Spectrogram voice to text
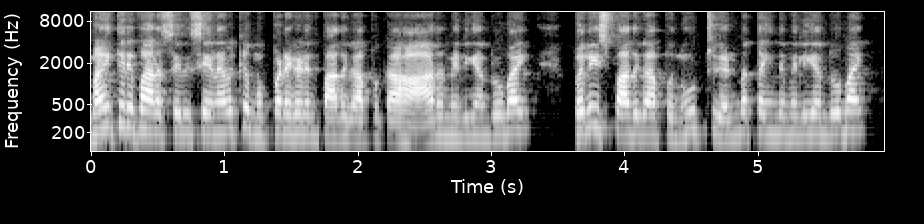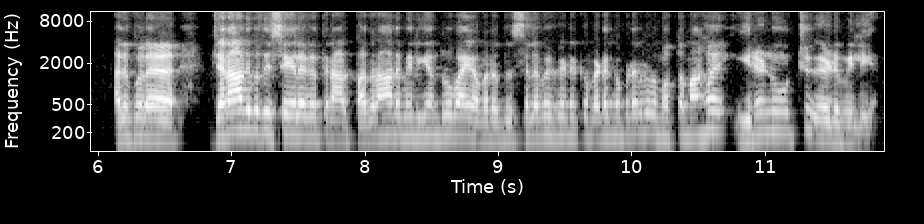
மைத்திரிபால சிறிசேனாவுக்கு முப்படைகளின் பாதுகாப்புக்காக ஆறு மில்லியன் ரூபாய் போலீஸ் பாதுகாப்பு நூற்று எண்பத்தைந்து மில்லியன் ரூபாய் அதுபோல ஜனாதிபதி செயலகத்தினால் பதினாறு மில்லியன் ரூபாய் அவரது செலவுகளுக்கு வழங்கப்படுகிறது. மொத்தமாக இருநூற்று ஏழு மில்லியன்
